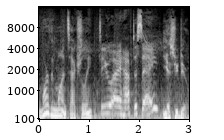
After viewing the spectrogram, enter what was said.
More than once, actually. Do I have to say? Yes, you do.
